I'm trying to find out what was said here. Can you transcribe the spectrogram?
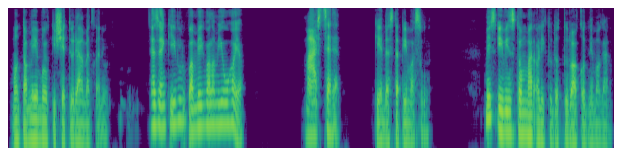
mondta Mabel kisé türelmetlenül. Ezen kívül van még valami jó haja? Más szeret? kérdezte Pimaszul. Miss Evanston már alig tudott uralkodni magán.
